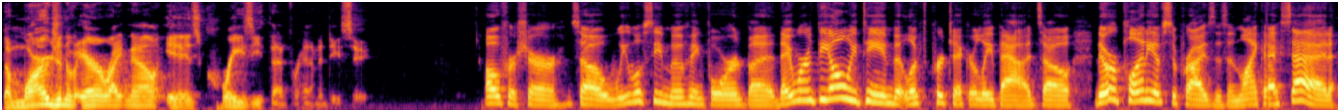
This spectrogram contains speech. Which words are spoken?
The margin of error right now is crazy thin for him in DC. Oh, for sure. So we will see moving forward, but they weren't the only team that looked particularly bad. So there were plenty of surprises. And like I said,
